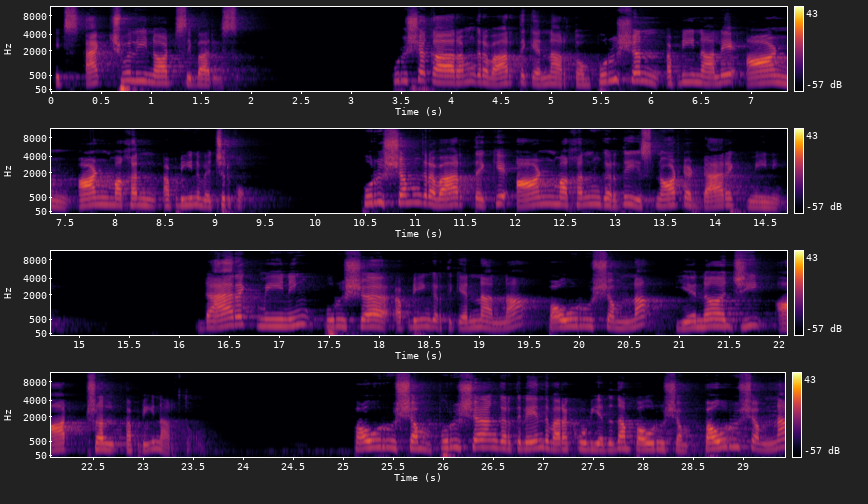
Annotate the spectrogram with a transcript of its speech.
இட்ஸ் ஆக்சுவலி நாட் சிபாரிசு. புருஷகாரம்ங்கிற வார்த்தைக்கு என்ன அர்த்தம்? புருஷன் அப்படின்னாலே ஆண் ஆண்மகன் அப்படின்னு வச்சுருக்கோம். புருஷங்கிற வார்த்தைக்கு ஆண்மகன்கிறது is not a direct meaning direct meaning புருஷ அப்படிங்கிறதுக்கு என்னன்னா பௌருஷம்னா எனர்ஜி ஆற்றல் அப்படின்னு அர்த்தம். பௌருஷம் புருஷங்கிறதுலேருந்து வரக்கூடியது தான் பௌருஷம். பௌருஷம்னா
